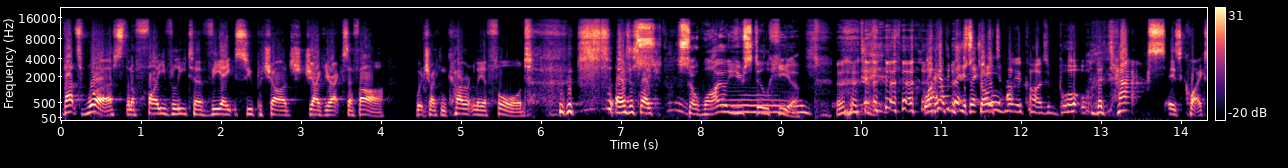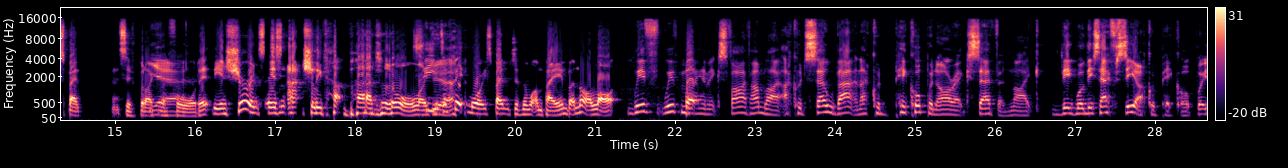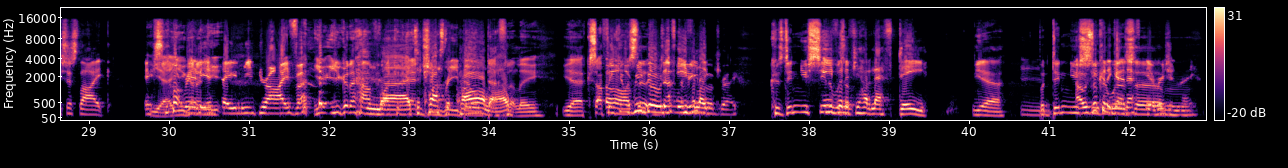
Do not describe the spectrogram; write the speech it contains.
That's worse than a five liter V8 supercharged Jaguar XFR, which I can currently afford. I was just like, so why are you still here? Why haven't you sold it's a- one of your cars and bought one? the tax is quite expensive, but I Yeah. can afford it. The insurance isn't actually that bad at all. Like See- it's Yeah. a bit more expensive than what I'm paying, but not a lot. With with my But- MX5, I'm like, I could sell that and I could pick up an RX7. Like, the, well, this FC I could pick up, but it's just like it's Yeah, not you're gonna really a daily driver. You, you're gonna have Nah, like it's a an engine classic rebuild, car now. definitely. Yeah, because I think it oh, was the- rebuild didn't- even, rebuild, like- bro. Because didn't you see there Even was if a, you had an FD, yeah, but didn't you I was see looking there to get an FD um, originally.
